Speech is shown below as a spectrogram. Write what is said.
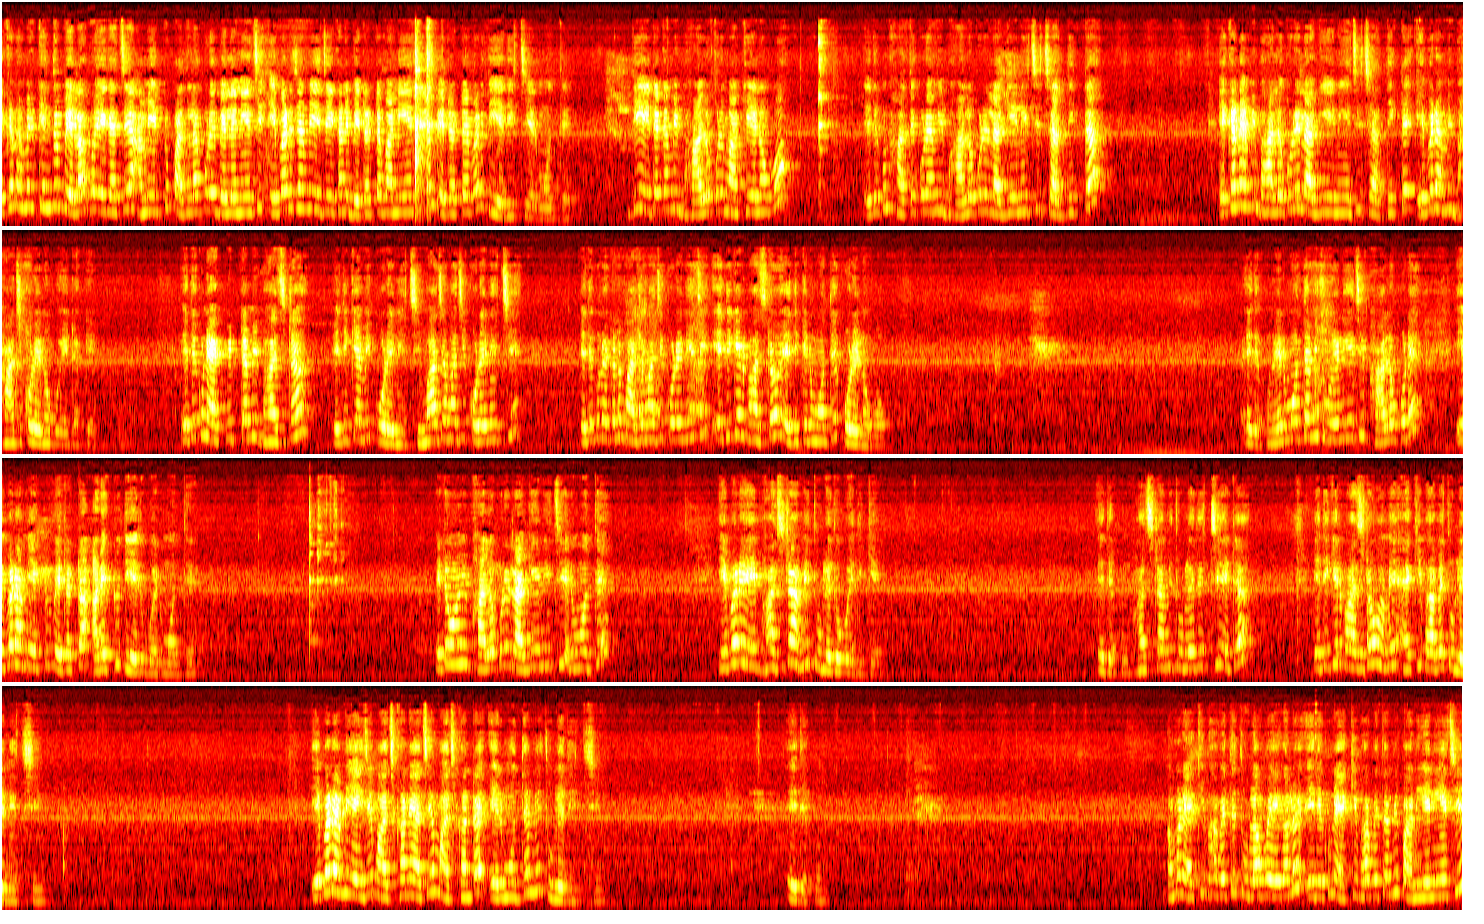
এখানে আমার কিন্তু বেলা হয়ে গেছে, আমি একটু পাতলা করে বেলে নিয়েছি। এবারে যে আমি এই যে এখানে বেটারটা বানিয়েছিলাম, বেটারটা এবার দিয়ে দিচ্ছি এর মধ্যে। দিয়ে এটাকে আমি ভালো করে মাখিয়ে নেব। এই দেখুন, হাতে করে আমি ভালো করে লাগিয়ে নিয়েছি চারদিকটা। এখানে আমি ভালো করে লাগিয়ে নিয়েছি চারদিকটা, এবার আমি ভাঁজ করে নেব এটাকে। এ দেখুন, এক পিঠটা আমি ভাঁজটা এদিকে আমি করে নিচ্ছি, মাঝামাঝি করে নিচ্ছি। এ দেখুন, এখানে মাঝামাঝি করে নিয়েছি, এদিকের ভাঁজটাও এদিকের মধ্যে করে নেব। এই দেখুন, এর মধ্যে আমি তুলে নিয়েছি ভালো করে। এবার আমি একটু বেটারটা আরেকটু দিয়ে দেবো এর মধ্যে। এটাও আমি ভালো করে লাগিয়ে নিচ্ছি এর মধ্যে। এবারে এই ভাঁজটা আমি তুলে দেবো এদিকে। এই দেখুন, ভাঁজটা আমি তুলে দিচ্ছি এটা। এদিকের ভাঁজটাও আমি একইভাবে তুলে নিচ্ছি। এবার আমি এই যে মাঝখানে আছে, মাঝখানটা এর মধ্যে আমি তুলে দিচ্ছি। এই দেখুন। আমার একইভাবেতে তোলা হয়ে গেল। এই দেখুন, একইভাবেতে আমি বানিয়ে নিয়েছি।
